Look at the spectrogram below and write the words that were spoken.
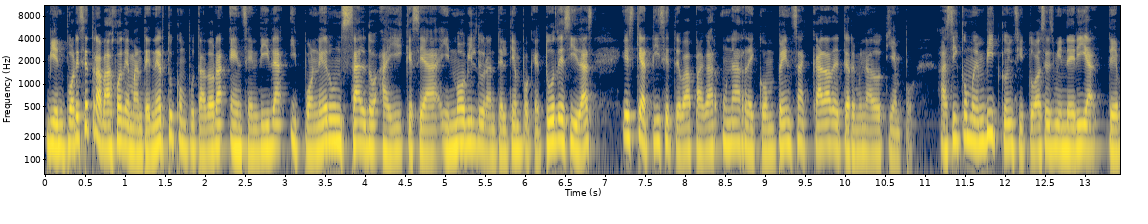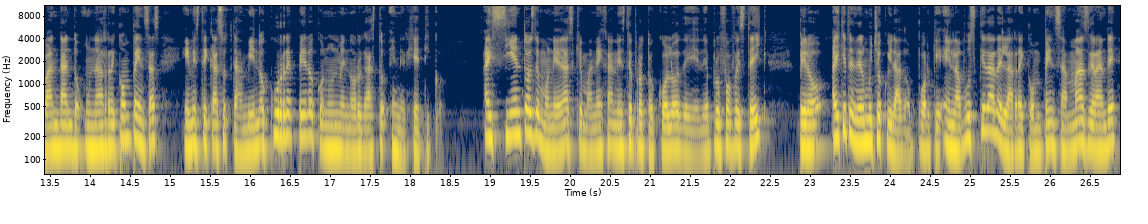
Bien, por ese trabajo de mantener tu computadora encendida y poner un saldo ahí que sea inmóvil durante el tiempo que tú decidas, es que a ti se te va a pagar una recompensa cada determinado tiempo. Así como en Bitcoin, si tú haces minería, te van dando unas recompensas, en este caso también ocurre, pero con un menor gasto energético. Hay cientos de monedas que manejan este protocolo de, Proof of Stake, pero hay que tener mucho cuidado porque en la búsqueda de la recompensa más grande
